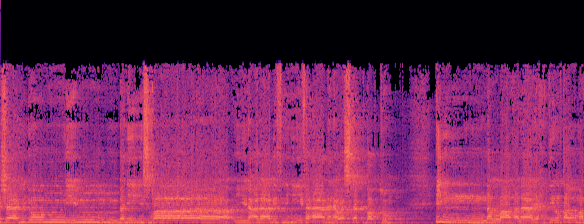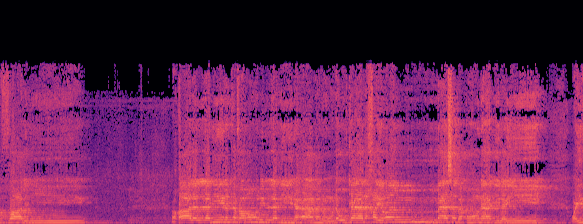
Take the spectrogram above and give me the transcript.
شاهد من بني إسرائيل على مثله فآمن واستكبرتم. إن الله لا يهدي القوم الظالمين. وقال الذين كفروا للذين آمنوا لو كان خيرا ما سبقونا إليه وإذ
